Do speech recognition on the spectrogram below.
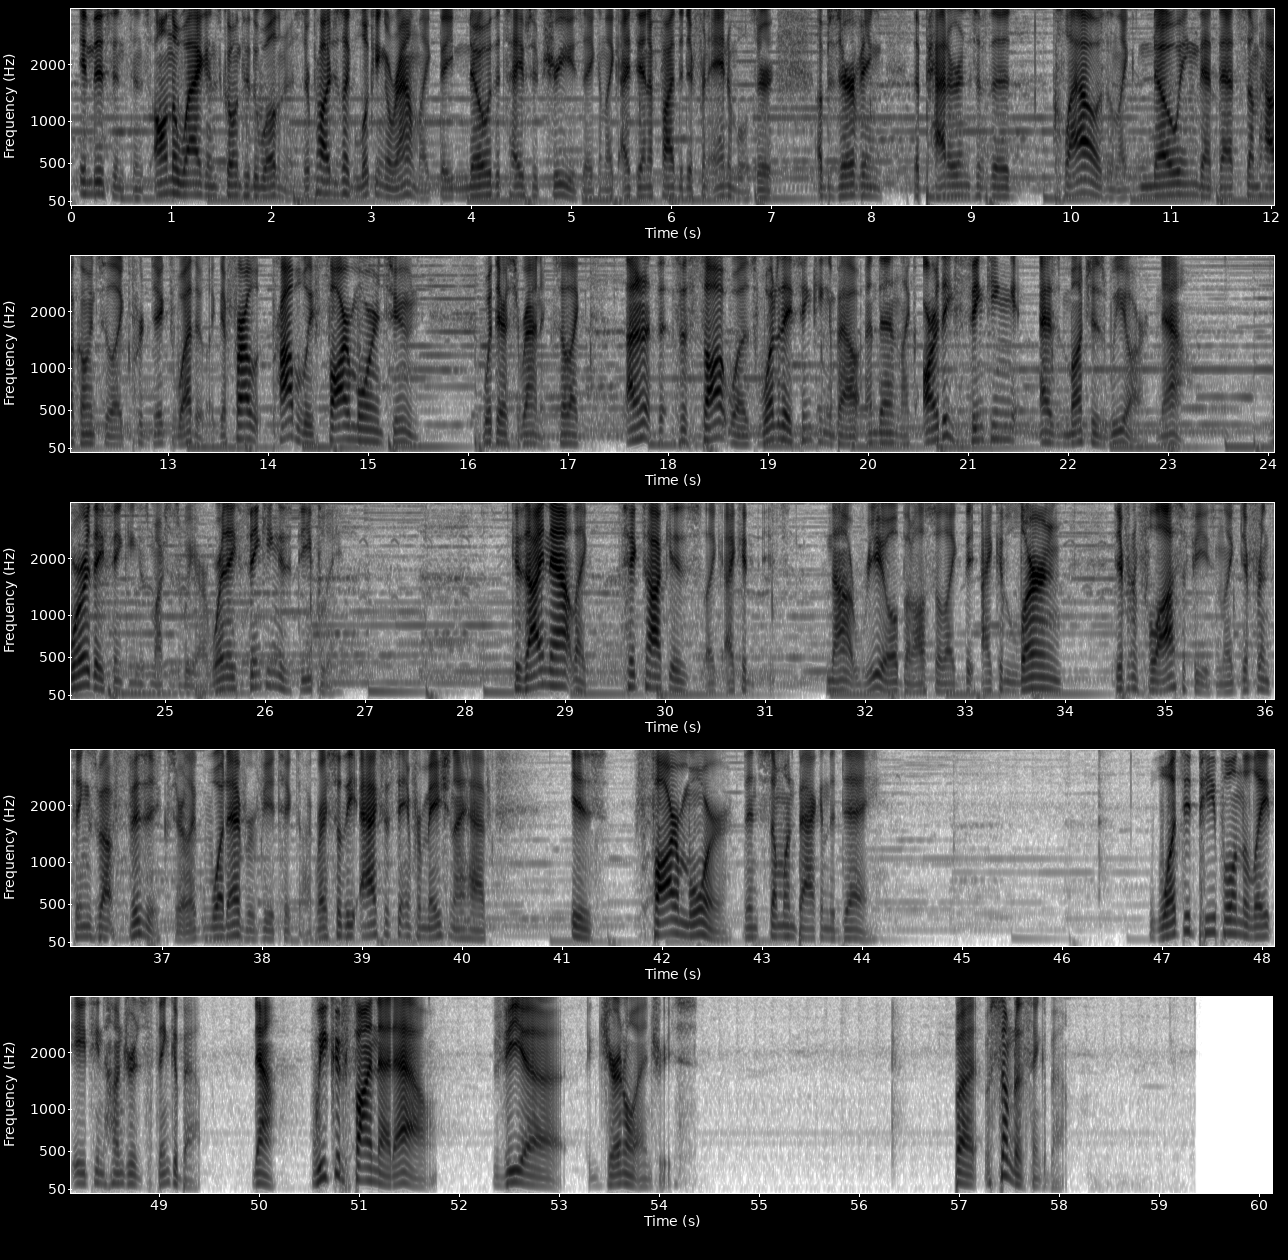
in this instance on the wagons going through the wilderness. They're probably just like looking around like they know the types of trees. They can like identify the different animals. Or observing the patterns of the clouds and like knowing that that's somehow going to like predict weather. Like they're far, probably far more in tune with their surroundings. So like i don't know the, the thought was what are they thinking about? And then like are they thinking as much as we are now? Were they thinking as much as we are? Were they thinking as deeply because I now like TikTok is like I could it's not real, but also like the, I could learn different philosophies and like different things about physics or like whatever via TikTok, right? So the access to information I have is far more than someone back in the day. What did people in the late 1800s think about? Now, we could find that out via journal entries. But something to think about.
